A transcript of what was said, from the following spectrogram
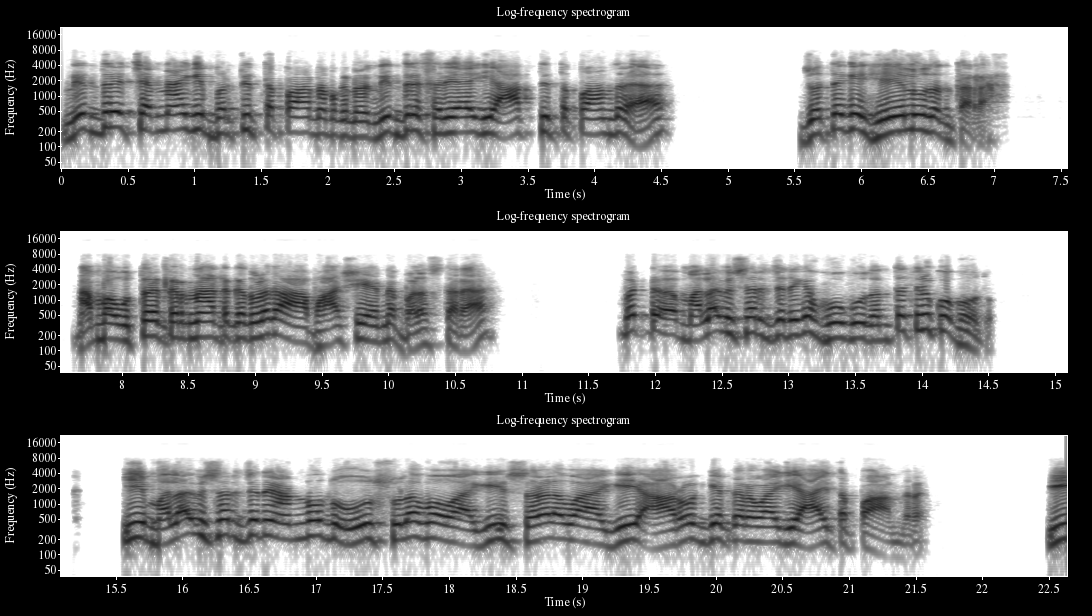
ನಿದ್ರೆ ಚೆನ್ನಾಗಿ ಬರ್ತಿತ್ತಪ್ಪ, ನಮಗ ನಿದ್ರೆ ಸರಿಯಾಗಿ ಆಗ್ತಿತ್ತಪ್ಪ ಅಂದ್ರ, ಜೊತೆಗೆ ಹೇಳುದಂತಾರ. ನಮ್ಮ ಉತ್ತರ ಕರ್ನಾಟಕದೊಳಗ ಆ ಭಾಷೆಯನ್ನ ಬಳಸ್ತಾರ. ಬಟ್ ಮಲ ವಿಸರ್ಜನೆಗೆ ಹೋಗುವುದಂತ ತಿಳ್ಕೋಬಹುದು. ಈ ಮಲ ವಿಸರ್ಜನೆ ಅನ್ನೋದು ಸುಲಭವಾಗಿ, ಸರಳವಾಗಿ, ಆರೋಗ್ಯಕರವಾಗಿ ಆಯ್ತಪ್ಪ ಅಂದ್ರೆ, ಈ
